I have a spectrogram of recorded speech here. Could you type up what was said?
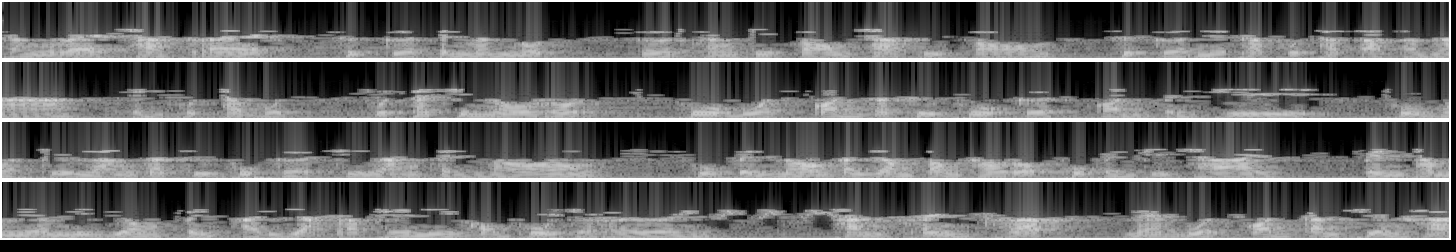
ครั้งแรกชาติแรก คือเกิดเป็นมนุษย์ เกิดครั้งที่สองชาติที่สอง คือเกิดในพระพุทธศาสนา เป็นพุทธบุตร พุทธชินโนรส ผู้บวชก่อนก็คือผู้เกิดก่อนเป็นพี่ ผู้บวชทีหลังก็คือผู้เกิดทีหลังเป็นน้อง ผู้เป็นน้องก็ย่อมต้องเคารพผู้เป็นพี่ชาย เป็นธรรมเนียมนิยมเป็นอริยประเพณีของผู้เจริญ ท่านเคร่งครัดแม้บวชก่อนกันเพียงห้า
